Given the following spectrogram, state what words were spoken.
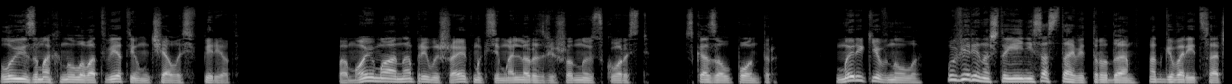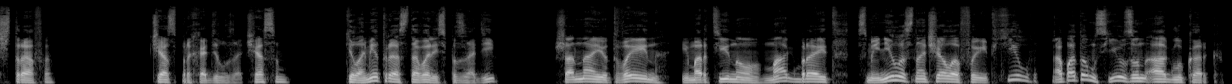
Луиза махнула в ответ и умчалась вперед. «По-моему, она превышает максимально разрешенную скорость», — сказал Понтер. Мэри кивнула. Уверена, что ей не составит труда отговориться от штрафа. Час проходил за часом. Километры оставались позади. Шанаю Твейн и Мартину Макбрайт сменила сначала Фейт Хилл, а потом Сьюзан Аглукарк.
